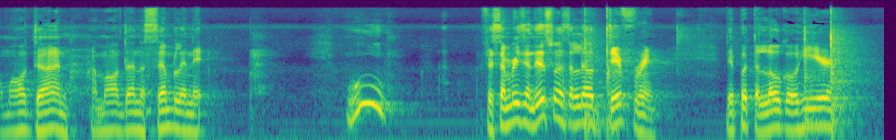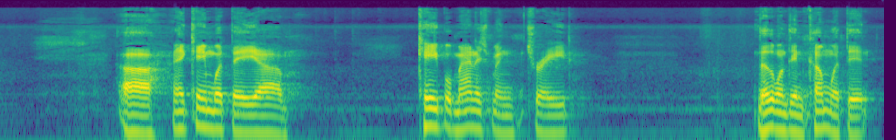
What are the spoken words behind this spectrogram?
I'm all done. I'm all done assembling it. Woo! For some reason, this one's a little different. They put the logo here. Uh, it came with a uh, cable management trade. The other one didn't come with it.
